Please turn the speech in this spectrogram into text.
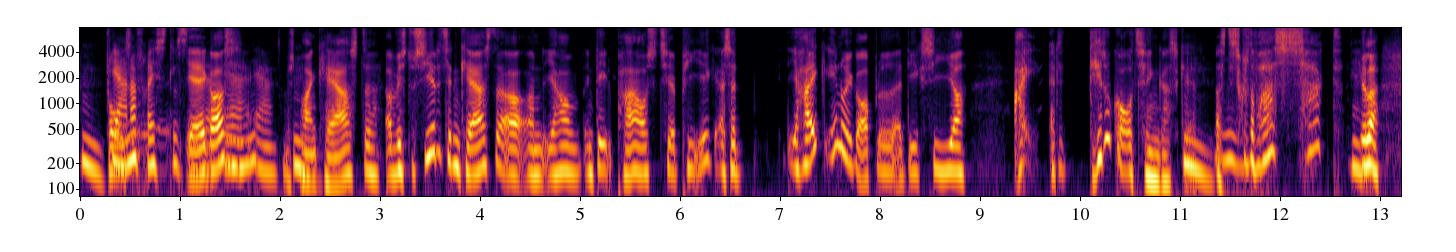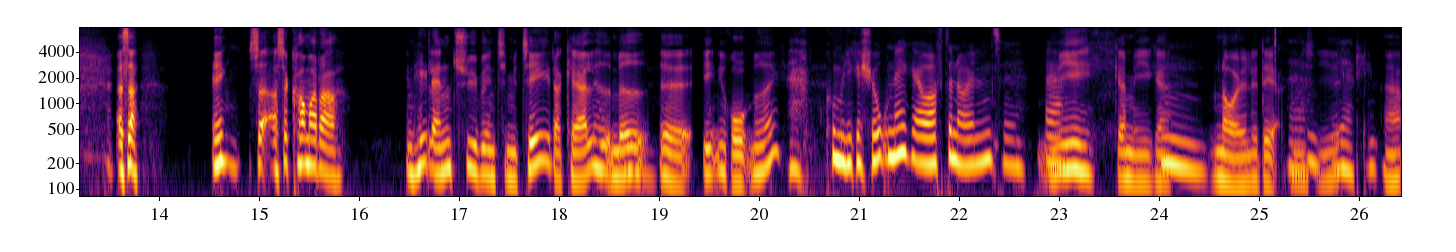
Mm. Fjerner fristelsen. Ja, ikke også? Ja, ja. Hvis du har en kæreste. Og hvis du siger det til din kæreste, og, og jeg har en del par også i terapi, ikke? Altså, jeg har ikke, endnu ikke oplevet, at de ikke siger, ej, er det det, du går og tænker, skat? Mm. Altså, det skulle du bare have sagt. Ja. Eller, altså, ikke? Så, og så kommer der en helt anden type intimitet og kærlighed med mm. øh, ind i rummet, ikke? ja. Kommunikation ikke, er jo ofte nøglen til... Ja. Mega, mega mm. Nøgle der, kan Ja, man sige. Ikke? virkelig. Ja.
